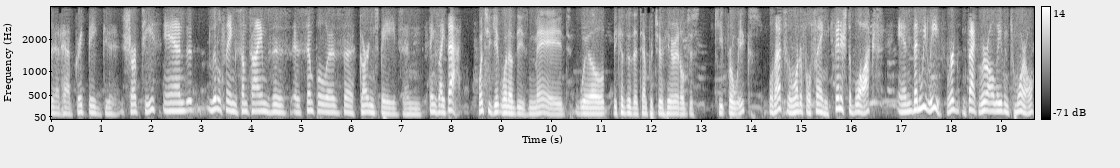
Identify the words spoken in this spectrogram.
that have great big uh, sharp teeth and uh, little things sometimes as as simple as uh, garden spades and things like that. Once you get one of these made, will because of the temperature here, it'll just keep for weeks. Well, that's the wonderful thing. Finish the blocks and then we leave. We're in fact we're all leaving tomorrow,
